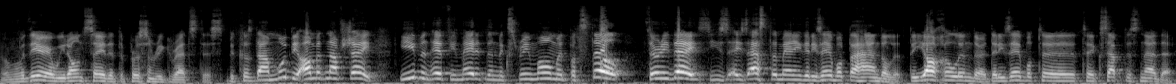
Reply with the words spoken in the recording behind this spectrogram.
Over there, we don't say that the person regrets this because the Amudi Amid Nafshay, even if he made it in an extreme moment, but still 30 days, he's, he's estimating that he's able to handle it. The Yachal Linder, that he's able to, to accept this neder.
